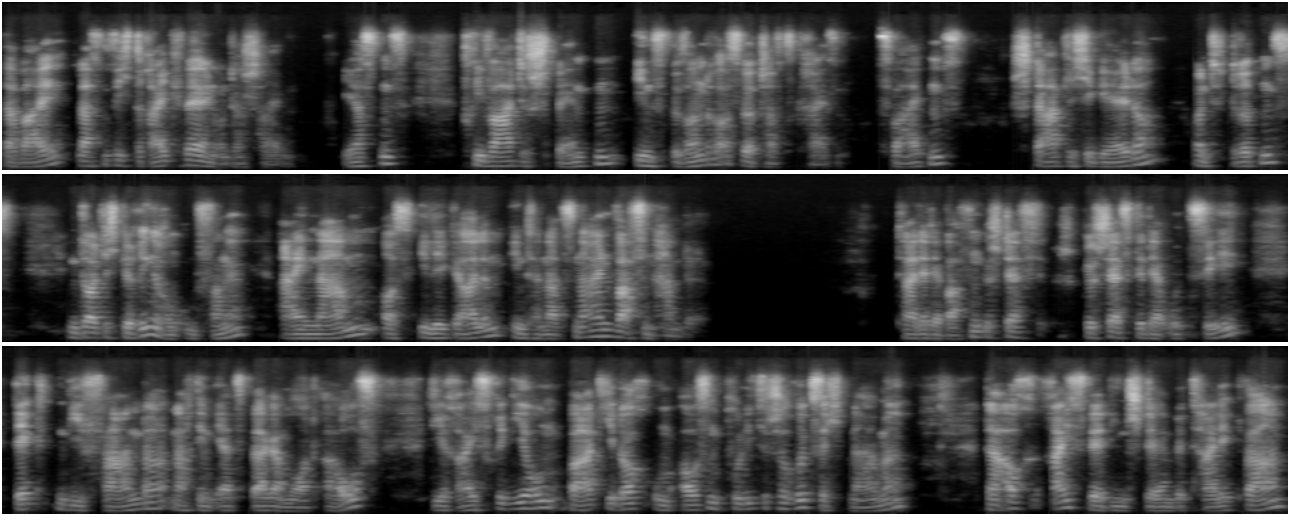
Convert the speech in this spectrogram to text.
Dabei lassen sich drei Quellen unterscheiden. Erstens private Spenden, insbesondere aus Wirtschaftskreisen. Zweitens staatliche Gelder. Und drittens in deutlich geringerem Umfange Einnahmen aus illegalem internationalen Waffenhandel. Teile der Waffengeschäfte der OC deckten die Fahnder nach dem Erzberger Mord auf. Die Reichsregierung bat jedoch um außenpolitische Rücksichtnahme, da auch Reichswehrdienststellen beteiligt waren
